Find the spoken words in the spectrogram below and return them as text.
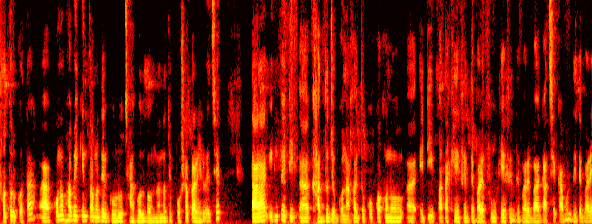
সতর্কতা কোনোভাবেই কিন্তু আমাদের গরু, ছাগল বা অন্যান্য যে পোষা প্রাণী রয়েছে, তারা কিন্তু এটি খাদ্যযোগ্য না। হয়তো কখনো এটি পাতা খেয়ে ফেলতে পারে, ফুল খেয়ে ফেলতে পারে বা গাছে কামড় দিতে পারে।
